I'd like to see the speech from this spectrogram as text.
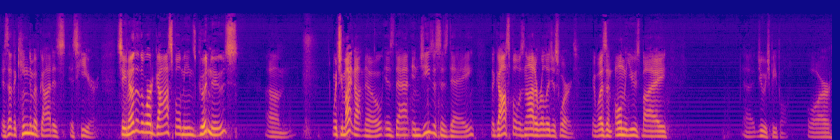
is that the kingdom of God is is here. So you know that the word gospel means good news. Um, what you might not know is that in Jesus' day, the gospel was not a religious word. It wasn't only used by uh, Jewish people or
